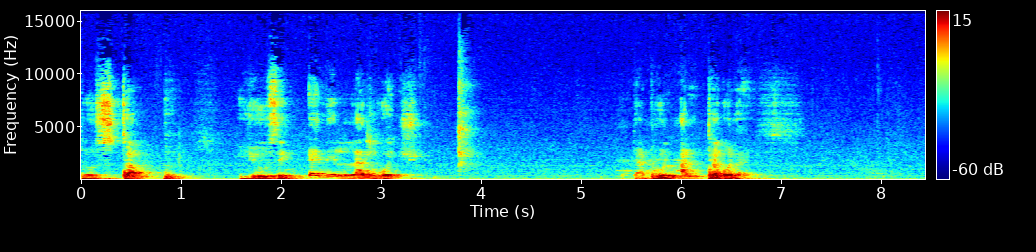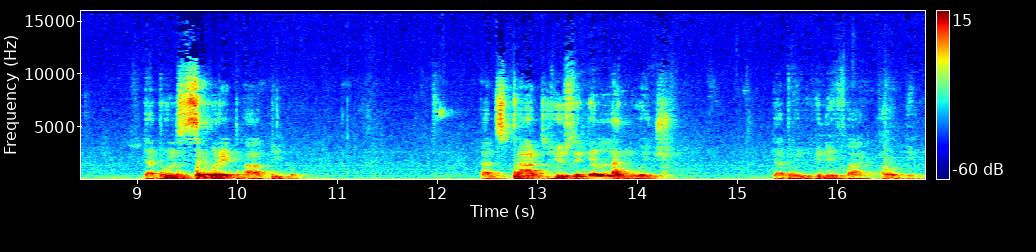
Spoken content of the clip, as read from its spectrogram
to stop using any language that will antagonize, that will separate our people, and start using a language that will unify our people.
